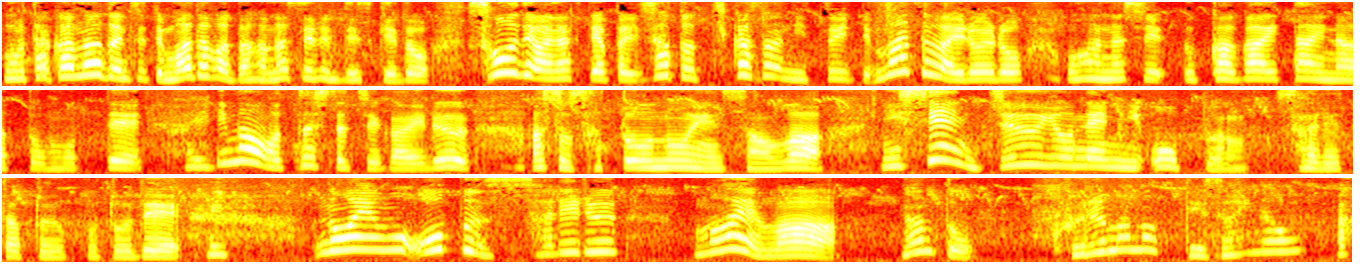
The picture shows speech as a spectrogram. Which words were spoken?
もう高ナードについてまだまだ話せるんですけどそうではなくてやっぱり佐藤千佳さんについてまずはいろいろお話伺いたいなと思って、はい、今私たちがいる阿蘇佐藤農園さんは2014年にオープンされたということで、はい、農園をオープンされる前はなんと車のデザイナーを？あ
